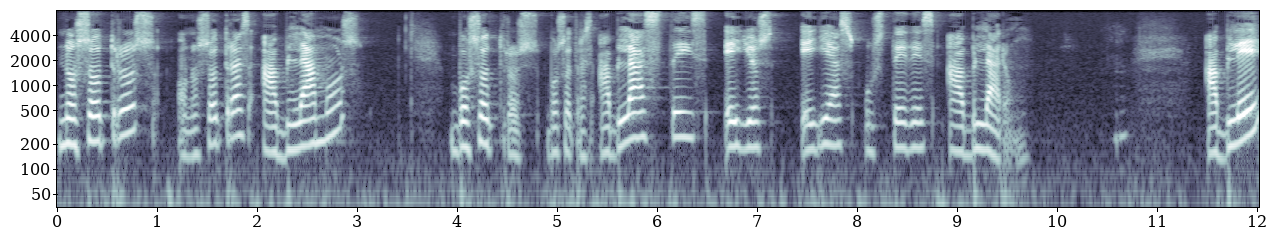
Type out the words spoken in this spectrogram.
Nosotros o nosotras hablamos vosotros, vosotras hablasteis, ellos, ellas, ustedes hablaron. Hablé,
